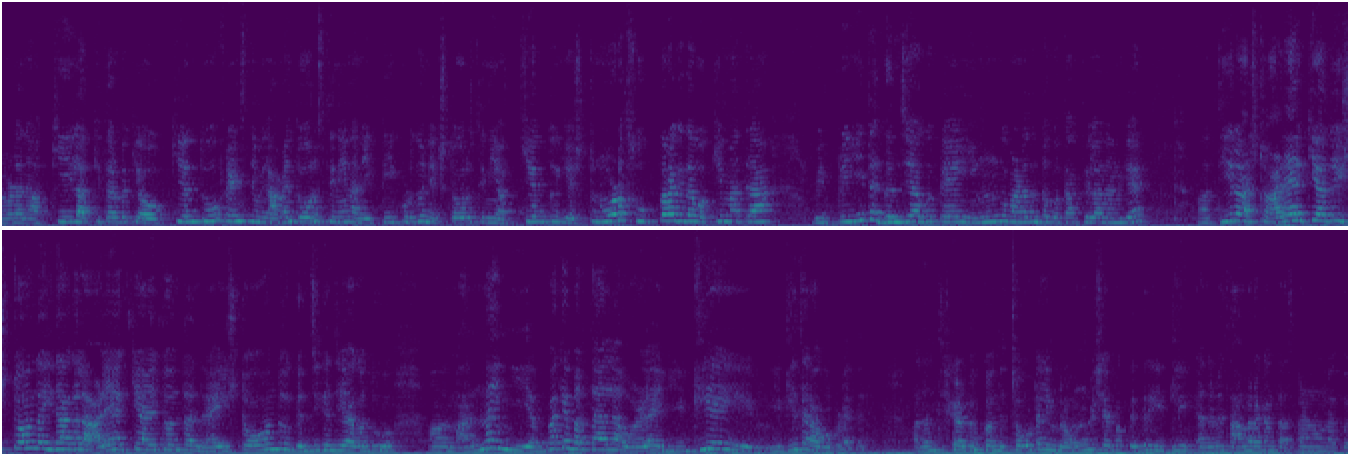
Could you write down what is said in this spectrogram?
ನೋಡೋಣ, ಅಕ್ಕಿ ಇಲ್ಲ, ಅಕ್ಕಿ ತರಬೇಕು. ಅಕ್ಕಿ ಅಂತೂ ಫ್ರೆಂಡ್ಸ್ ನಿಮ್ಗೆ ಆಮೇಲೆ ತೋರಿಸ್ತೀನಿ. ನಾನು ಈಗ ಟೀ ಕುಡಿದು ನೆಕ್ಸ್ಟ್ ತೋರಿಸ್ತೀನಿ. ಅಕ್ಕಿ ಅಂತೂ ಎಷ್ಟು ನೋಡೋಕೆ ಸೂಪರ್ ಆಗಿದೆ ಅಕ್ಕಿ ಮಾತ್ರ. ವಿಪರೀತ ಗಂಜಿ ಆಗುತ್ತೆ. ಹೆಂಗೆ ಮಾಡೋದಂತ ಗೊತ್ತಾಗ್ತಿಲ್ಲ ನನಗೆ. ತೀರಾ ಅಷ್ಟು ಹಳೆ ಅಕ್ಕಿ ಆದ್ರೆ ಇಷ್ಟೊಂದು ಇದಾಗಲ್ಲ. ಹಳೆ ಅಕ್ಕಿ ಆಯಿತು ಅಂತಂದ್ರೆ ಇಷ್ಟೊಂದು ಗಂಜಿ ಗಂಜಿ ಆಗೋದು ಅನ್ನ ಹಿಂಗೆ ಎಬ್ಬಕ್ಕೆ ಬರ್ತಾ ಇಲ್ಲ. ಒಳ್ಳೆ ಇಡ್ಲಿ ಇಡ್ಲಿ ಥರ ಆಗೋಗ್ಬಿಡೈತೆ ಅದಂತ ಹೇಳ್ಬೇಕು, ಒಂದು ಚೌಟಲ್ಲಿ ಹಿಂಗೆ ರೌಂಡ್ ಶೇಪ್ ಆಗ್ತಿದ್ರೆ ಇಡ್ಲಿ, ಅದ್ರ ಮೇಲೆ ಸಾಂಬಾರ್ ಹಾಕೊಂಡು ಕಸ್ಕೊಂಡು ಉಣ್ಣಕ್ಕೆ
